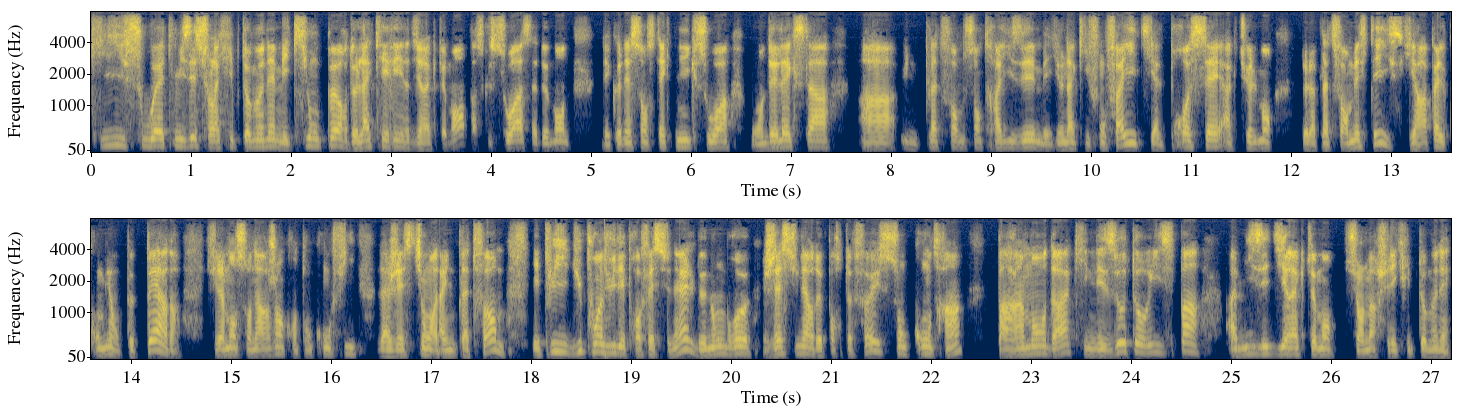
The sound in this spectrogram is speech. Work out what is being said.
qui souhaitent miser sur la crypto-monnaie mais qui ont peur de l'acquérir directement parce que soit ça demande des connaissances techniques, soit on délègue cela à une plateforme centralisée, mais il y en a qui font faillite. Il y a le procès actuellement de la plateforme FTX qui rappelle combien on peut perdre finalement son argent quand on confie la gestion à une plateforme. Et puis, du point de vue des professionnels, de nombreux gestionnaires de portefeuille sont contraints par un mandat qui ne les autorise pas à miser directement sur le marché des crypto-monnaies.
